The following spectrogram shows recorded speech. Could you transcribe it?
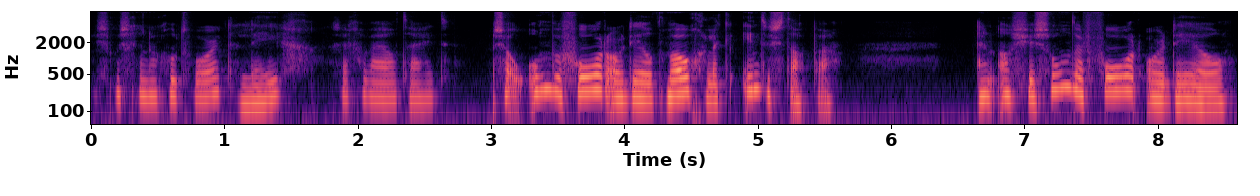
is misschien een goed woord, leeg, zeggen wij altijd, zo onbevooroordeeld mogelijk in te stappen. En als je zonder vooroordeel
